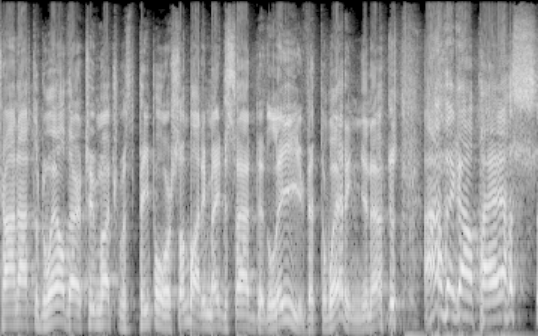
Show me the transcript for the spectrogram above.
Try not to dwell there too much with people, or somebody may decide to leave at the wedding, you know. Just, I think I'll pass.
